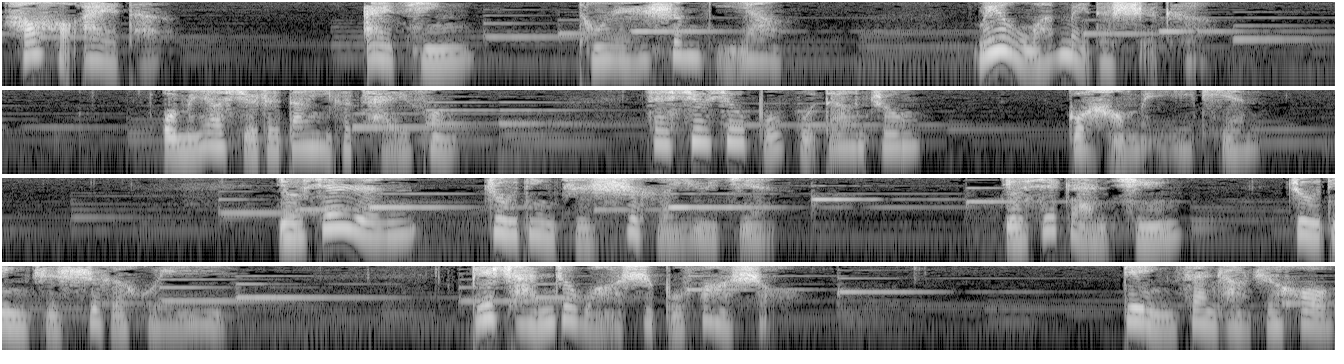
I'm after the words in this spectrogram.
好好爱他。爱情同人生一样，没有完美的时刻。我们要学着当一个裁缝，在修修补补当中，过好每一天。有些人注定只适合遇见，有些感情。注定只适合回忆，别缠着往事不放手。电影散场之后，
